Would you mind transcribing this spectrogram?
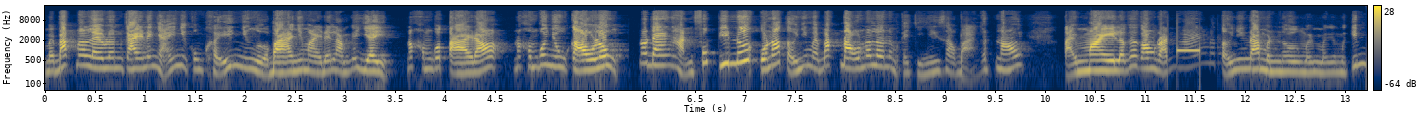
Mày bắt nó leo lên cây nó nhảy như con khỉ như ngựa bà như mày để làm cái gì? Nó không có tài đó nó không có nhu cầu luôn. Nó đang hạnh phúc dưới nước của nó tự nhiên mày bắt đầu nó lên. Mà cái chị như sao bạn ít nói? Tại mày là cái con rảnh ráng nó tự nhiên đa bình thường mày mày, mày kiếm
